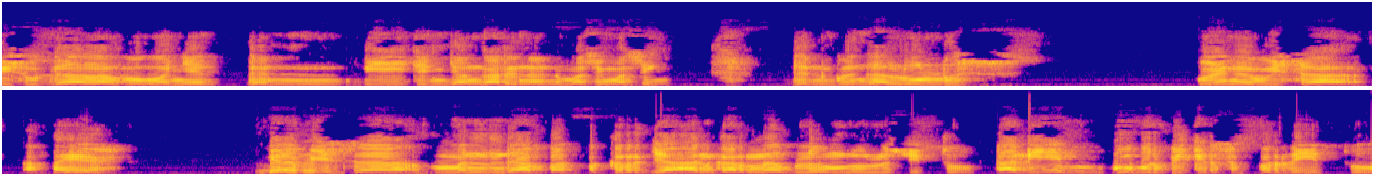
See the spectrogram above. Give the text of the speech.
wisuda lah pokoknya dan di jenjang karir masing-masing. Dan gue nggak lulus. Gue nggak bisa apa ya nggak bisa mendapat pekerjaan karena belum lulus itu. Tadinya gue berpikir seperti itu.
